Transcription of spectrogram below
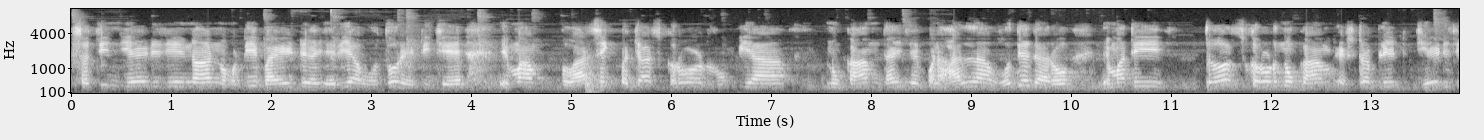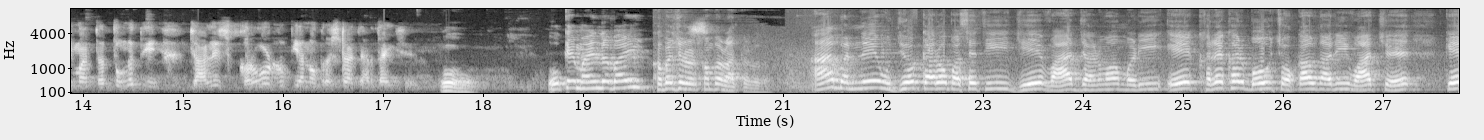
સચિન જેઆઈડીસીના નોટિફાઈડ એરિયા ઓથોરિટી છે, એમાં વાર્ષિક પચાસ કરોડ રૂપિયાનું કામ થાય છે, પણ હાલના હોદ્દેદારો એમાંથી દસ કરોડનું કામ એક્સ્ટ્રા પ્લેટ જીઆઈડીસી માં થતું નથી, ચાલીસ કરોડ રૂપિયાનો ભ્રષ્ટાચાર થાય છે. ઓહો. ઓકે, મહેન્દ્રભાઈ, ખબર છે ડોટ પર વાત કરો આ બંને ઉદ્યોગકારો પાસેથી જે વાત જાણવા મળી, એ ખરેખર બહુ ચોંકાવનારી વાત છે કે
